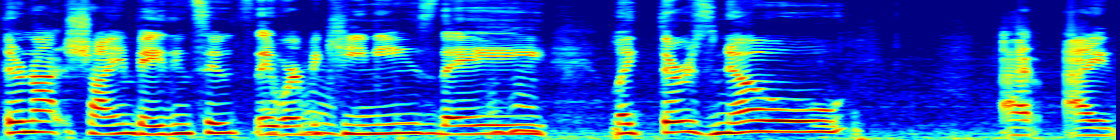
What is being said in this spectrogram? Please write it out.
they're not shy in bathing suits. They wear bikinis. They like there's no I I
